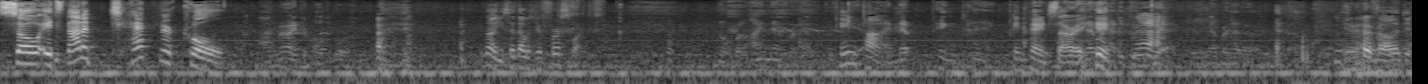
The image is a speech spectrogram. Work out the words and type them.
So it's not a technical. I'm married to multiple women. No, you said that was your first one. No, but I never had Ping pong. I never ping pong. Ping pong. Sorry. I never had a good. We never had a. you never had you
